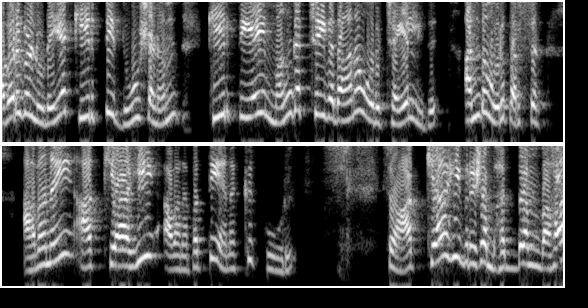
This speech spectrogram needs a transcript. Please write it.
அவர்களுடைய கீர்த்தி தூஷணம் கீர்த்தியை மங்கச் செய்வதான ஒரு செயல் இது. அந்த ஒரு பர்சன் அவனை ஆக்கியாகி அவனை பத்தி எனக்கு கூறு. சோ ஆக்கியாகி விருஷ பத்ரம் சாதுனாம்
